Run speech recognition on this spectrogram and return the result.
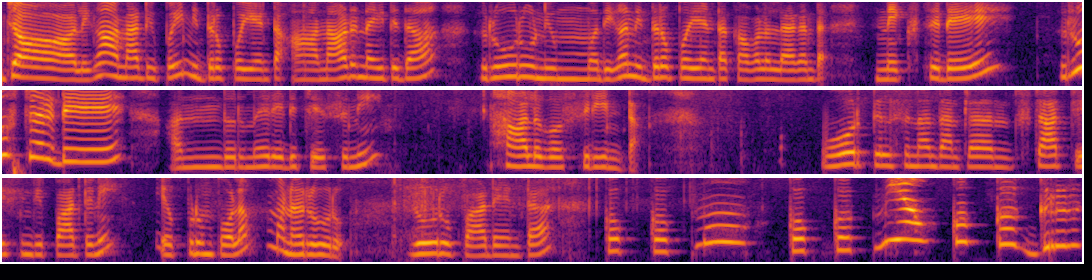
జాలీగా ఆనాటికి పోయి నిద్రపోయేంట. ఆనాడు నైట్దా రూరు నెమ్మదిగా నిద్రపోయేంట కవల లేకంట నెక్స్ట్ డే రూస్టర్ డే అందరమే రెడీ చేసుకుని హాలుగా వసిరింట ఓరు తెలిసిన దాంట్లో స్టార్ట్ చేసింది పాటని ఎప్పుడు పోల మన రూరు. రూరు పాడేంట. కొక్కొక్ మూ కొక్కొక్ మియావ్ కొక్కొక్ గ్రర్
